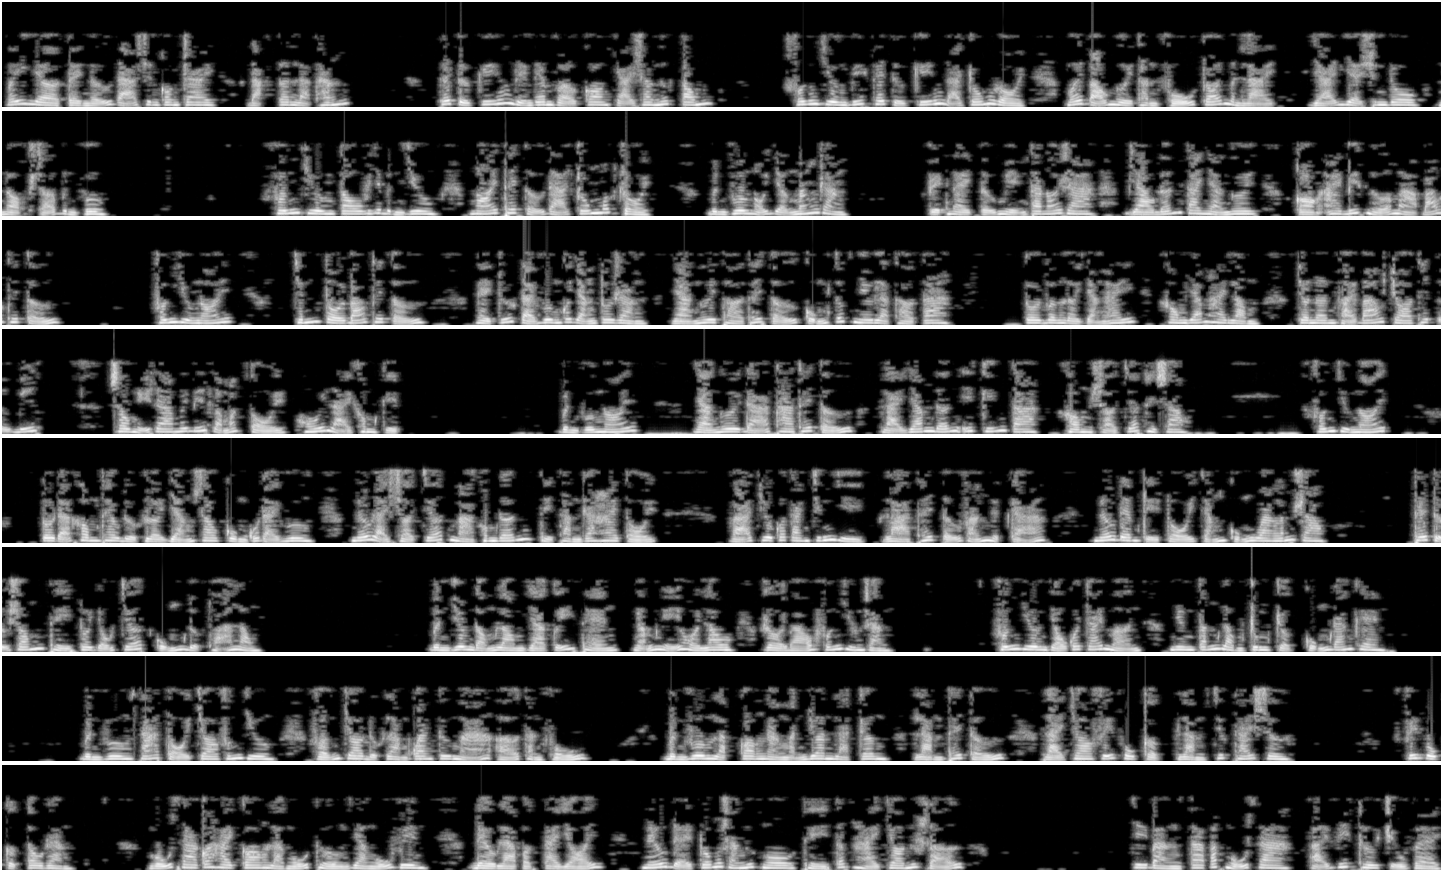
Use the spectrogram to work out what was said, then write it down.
bấy giờ tề nữ đã sinh con trai, đặt tên là Thắng. Thế tử kiến liền đem vợ con chạy sang nước Tống. Phấn Dương biết thế tử kiến đã trốn rồi, mới bảo người thành phủ trói mình lại, giải về sinh đô, nộp sở Bình Vương. Phấn Dương tâu với Bình Dương, nói thế tử đã trốn mất rồi. Bình Vương nổi giận mắng rằng, việc này tự miệng ta nói ra, vào đến tai nhà ngươi, còn ai biết nữa mà báo thế tử. Phấn Dương nói, chính tôi báo thế tử, ngày trước đại vương có dặn tôi rằng, nhà ngươi thờ thế tử cũng tức như là thờ ta. Tôi vâng lời dặn ấy, không dám hai lòng, cho nên phải báo cho thế tử biết. Sau nghĩ ra mới biết là mắc tội, hối lại không kịp. Bình Vương nói, nhà ngươi đã tha thế tử, lại dám đến ý kiến ta, không sợ chết hay sao? Phấn Dương nói, tôi đã không theo được lời dặn sau cùng của đại vương, nếu lại sợ chết mà không đến thì thành ra hai tội. Vả chưa có tăng chứng gì là thế tử phản nghịch cả, nếu đem trị tội chẳng cũng quan lắm sao? Thế tử sống thì tôi dẫu chết cũng được thỏa lòng. Bình Dương động lòng và quý thẹn, ngẫm nghĩ hồi lâu, rồi bảo Phấn Dương rằng, Phấn Dương dẫu có trái mệnh, nhưng tấm lòng trung trực cũng đáng khen. Bình Vương xá tội cho Phấn Dương, vẫn cho được làm quan tư mã ở thành phủ. Bình Vương lập con nàng Mạnh Doanh là Trân, làm thế tử, lại cho phí phu cực làm chức thái sư. Phí phu cực tâu rằng, ngũ sa có hai con là ngũ thượng và ngũ viên, đều là bậc tài giỏi, nếu để trốn sang nước ngô thì tất hại cho nước sở. Chi bằng ta bắt ngũ xa phải viết thư triệu về.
